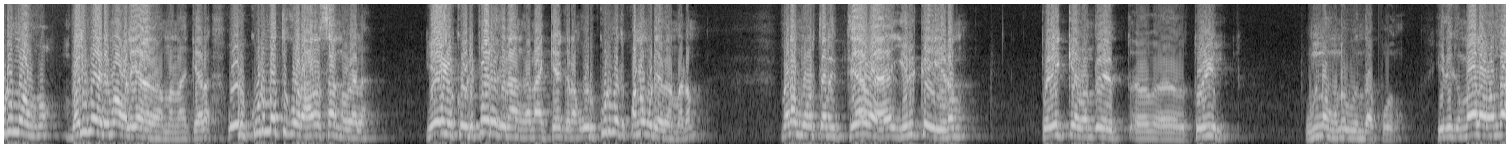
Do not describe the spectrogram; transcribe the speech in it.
குடும்பம் வலிமையடைமா விளையாடாம நான் கேட்குறேன். ஒரு குடும்பத்துக்கு ஒரு அரசாங்க வேலை. ஏழு கோடி பேர் இருக்கிறாங்க நான் கேட்குறேன். ஒரு குடும்பத்தை பண்ண முடியாதா மேடம்? மேடம் ஒருத்தனுக்கு தேவை இருக்க இடம் பிழைக்க வந்து தொழில். உண்ண உணவு இருந்தால் போதும். இதுக்கு மேலே வந்து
